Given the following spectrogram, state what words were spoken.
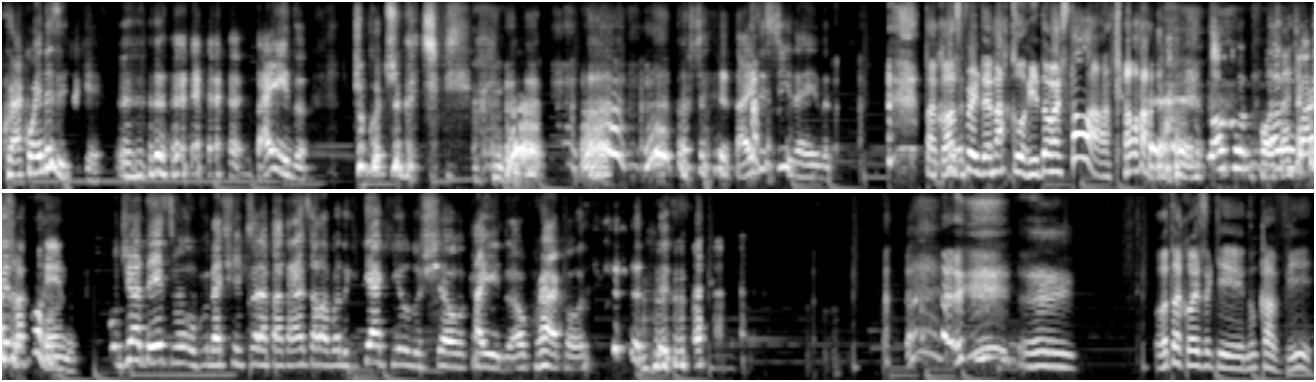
Crackle ainda existe aqui. tá indo. Tchucu, tchucu, tchucu. tá existindo ainda. Tá quase perdendo a corrida, mas tá lá, tá lá. Logo, O logo importante é mais, continuar correndo. um dia desse, o Netflix olha pra trás e fala, mano, o que que é aquilo no chão caído? É o Crackle. Outra coisa que nunca vi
